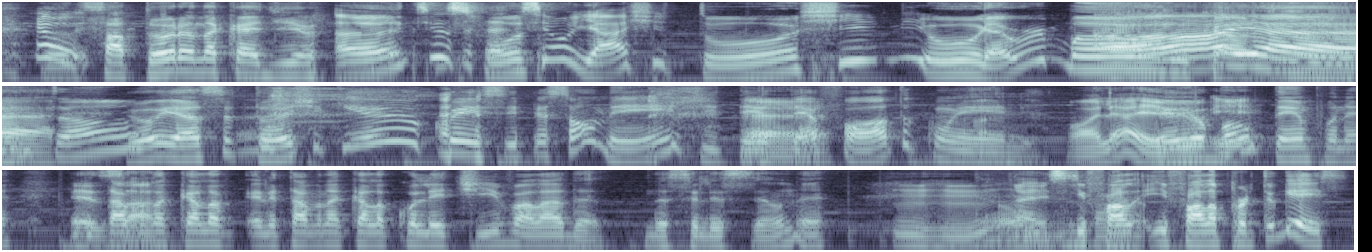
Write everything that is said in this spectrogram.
Eu... Satoru Nakajima. Antes fosse o Yashitoshi Miura, é o irmão Olha! do Então... O Yashitoshi que eu conheci pessoalmente. Tem é. até foto com ele. Olha aí. Eu e o bom tempo, né? Ele tava, naquela, ele tava naquela coletiva lá da, da seleção, né? Uhum. Então, é, e, fala, e fala português.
